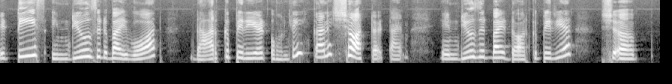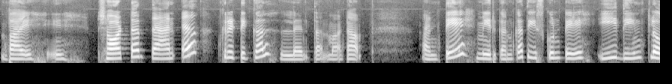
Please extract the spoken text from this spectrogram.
it is induced by what dark period only కానీ shorter time induced by dark period sh- uh, by uh, shorter than a critical అనమాట అంటే మీరు కనుక తీసుకుంటే ఈ దీంట్లో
